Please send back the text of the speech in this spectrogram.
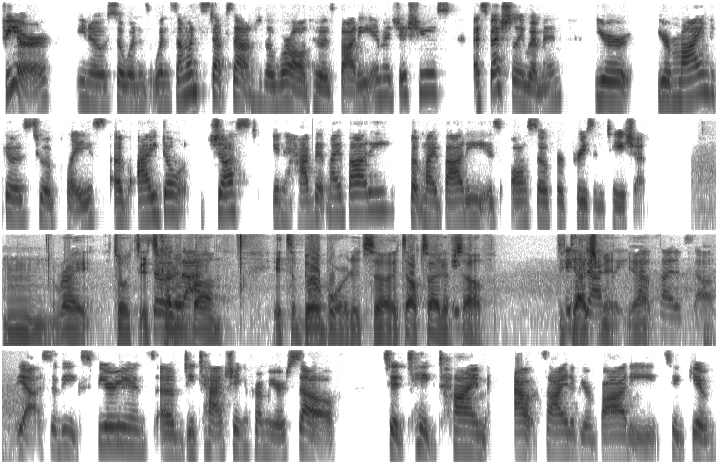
fear, you know, so when when someone steps out into the world who has body image issues, especially women, your your mind goes to a place of I don't just inhabit my body, but my body is also for presentation. Mm, right. So it's it's so kind of um, it's a billboard. It's uh, it's outside of self. Detachment. Exactly, yeah. Outside of self. Yeah. So the experience of detaching from yourself to take time outside of your body to give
